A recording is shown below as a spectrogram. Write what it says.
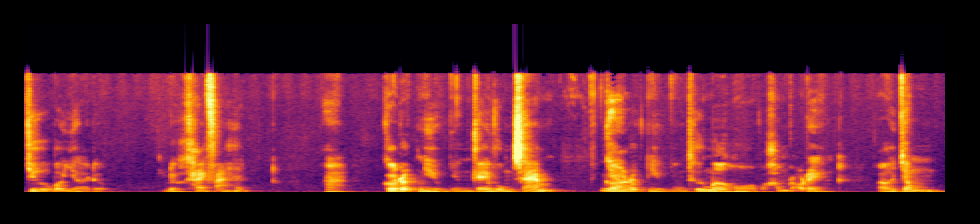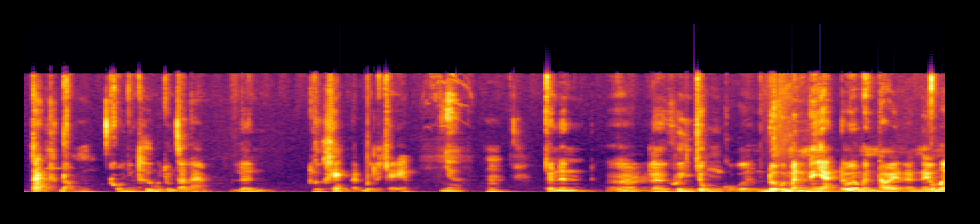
chưa bao giờ được được khai phá hết à, có rất nhiều những cái vùng xám có yeah. Dạ. rất nhiều những thứ mơ hồ và không rõ ràng ở trong tác động của những thứ mà chúng ta làm lên người khác đặc biệt là trẻ em yeah. Dạ. ừ. cho nên uh, lời khuyên chung của đối với mình nha đối với mình thôi là nếu mà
